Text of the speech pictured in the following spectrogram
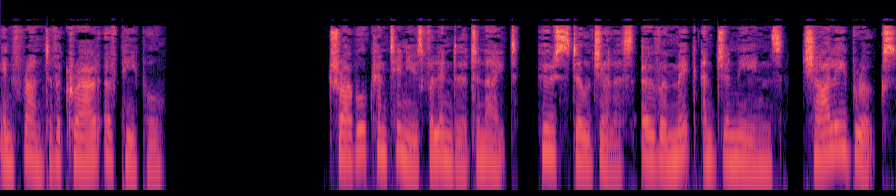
in front of a crowd of people. Trouble continues for Linda tonight, who's still jealous over Mick and Janine's, Charlie Brooks,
